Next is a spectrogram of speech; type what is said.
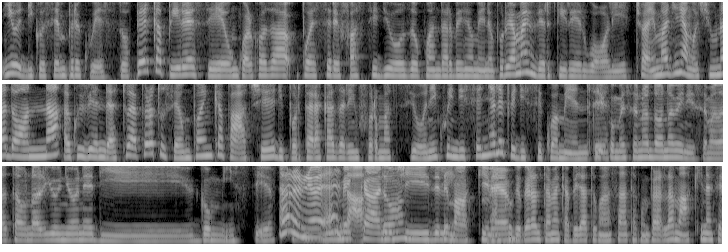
io dico sempre questo: per capire se un qualcosa può essere fastidioso, può andare bene o meno, proviamo a invertire i ruoli. Cioè, immaginiamoci una donna a cui viene detto: Eh, però tu sei un po' incapace di portare a casa le informazioni, quindi segnale pedissequamente. Sì, come se una donna venisse mandata a una riunione di gommisti, eh, esatto. meccanici delle sì. macchine. Ecco che peraltro mi è capitato quando sono andata a comprare la macchina che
